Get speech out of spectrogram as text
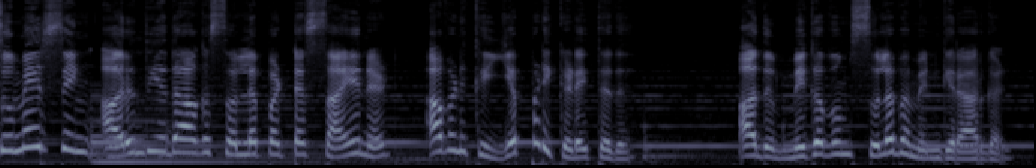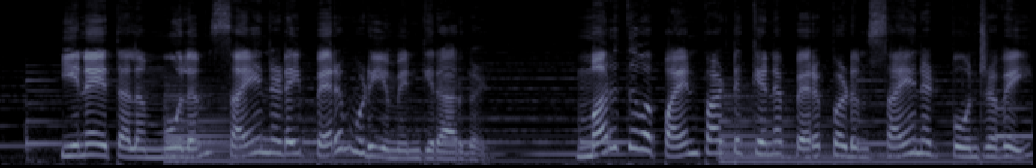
சுமேர் சிங் அருந்தியதாக சொல்லப்பட்ட சயனட் அவனுக்கு எப்படி கிடைத்தது? அது மிகவும் சுலபம் என்கிறார்கள். இணையதளம் மூலம் சயனடை பெற முடியும் என்கிறார்கள். மருத்துவ பயன்பாட்டுக்கென பெறப்படும் சயனட் போன்றவை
